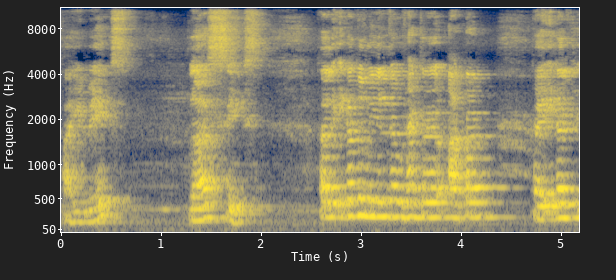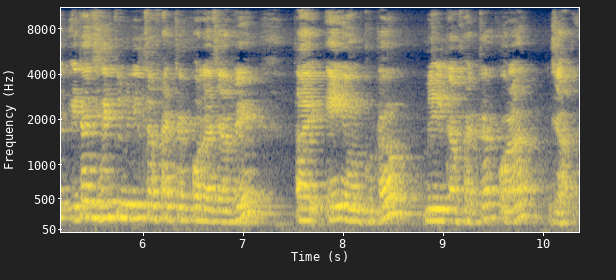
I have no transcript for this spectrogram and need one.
five X plus six তাহলে এটা তো মিডিল টার্ম ফ্যাক্টরের আকার। তাই এটা এটা যেহেতু মিডিল টার্ম ফ্যাক্টর করা যাবে, তাই এই অঙ্কটাও মিডিল টার্ম ফ্যাক্টর করা যাবে।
